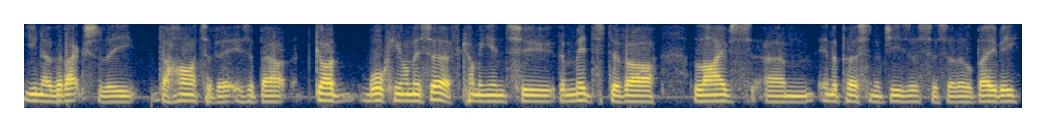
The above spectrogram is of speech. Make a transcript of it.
you know, that actually the heart of it is about God walking on this earth, coming into the midst of our lives um, in the person of Jesus as a little baby,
